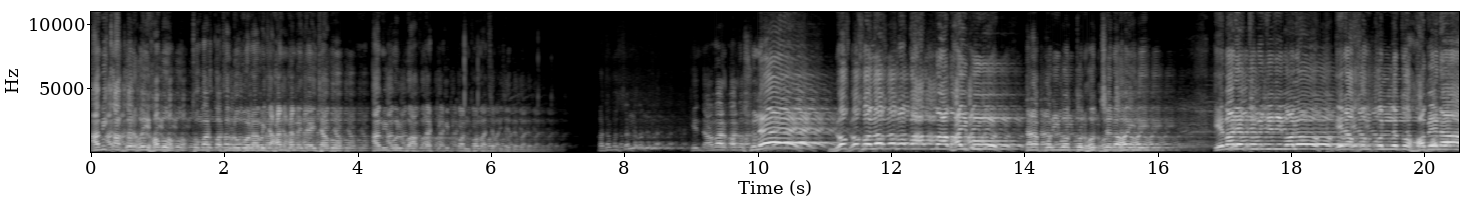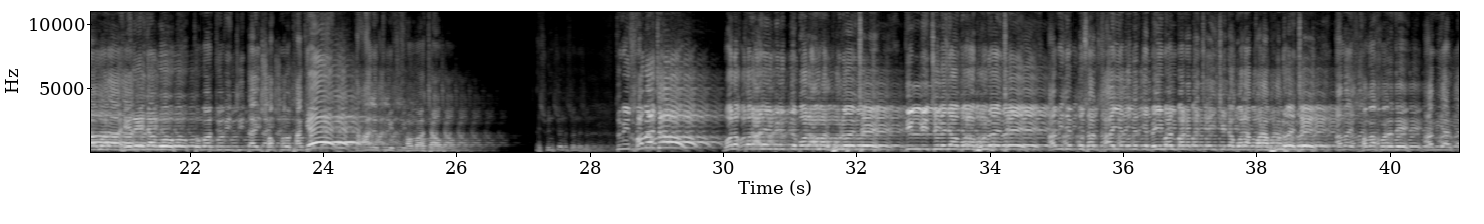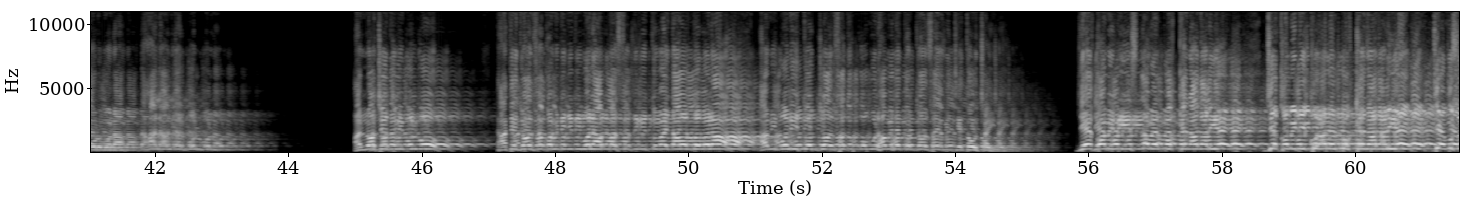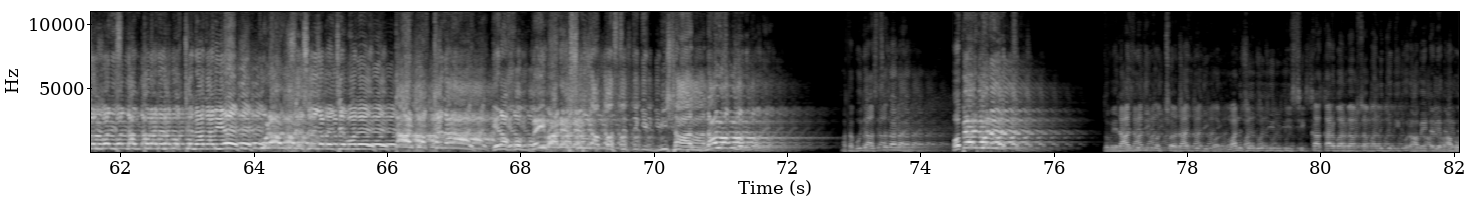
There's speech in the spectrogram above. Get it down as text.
আমি কাফের হই হব। তোমার কথা লোবো না আমি জাহান্নামে যাই যাব। আমি বলব আপনার টিকিট কনফার্ম আছে আপনি যেতে পারেন কথা বুঝছেন না? কিন্তু আমার কথা শুনে লক্ষ লক্ষ বাপ মা ভাই বোন তারা পরিবর্তন হচ্ছে না হয়নি। এবারে তুমি যদি বলো এরকম করলে তো হবে না আমরা হেরে যাব। তোমার যদি জিতাই স্বপ্ন থাকে তাহলে তুমি ক্ষমা চাও? তুমি ক্ষমা চাও। বলো, কোরআনের বিরুদ্ধে বলো আমার ভুল হয়েছে। দিল্লি চলে যাও বলা ভুল হয়েছে। আমি যে প্রসাদ খাইয়ে তোদেরকে বেঈমান বানাতে চাই, সেটা বলা করা ভুল হয়েছে। আমায় ক্ষমা করে দে, আমি আর করব না। তাহলে আমি আর বলব না। আর নচেত আমি বলব, তাতে জলসা কমিটি যদি বলে, আব্বাস সিদ্দিকী, তোমায় দাওয়াত দেবো না। আমি বলি, তোর জলসা তো কবুল হবে না, তোর জলসায় আমি যেতেও চাই না। যে কমিটি ইসলামের পক্ষে না দাঁড়িয়ে, যে কমিটি কোরআনের পক্ষে না দাঁড়িয়ে, যে মুসলমান ইসলাম কোরআনের পক্ষে না দাঁড়িয়ে, কোরআন শেষ হয়ে যাবে যে বলে, তার পক্ষে দাঁড়ায়। এরকম বেঈমানের সঙ্গে আব্বাস সিদ্দিকী বিশাল লালন মনে করে। কথা বুঝে আসছে না না ওপেন বলে তুমি রাজনীতি করছ, রাজনীতি করো। মানুষের রুজি রুটি, শিক্ষা, কারবার, ব্যবসা, বাণিজ্য কি করে হবে এটা নিয়ে ভাবো।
